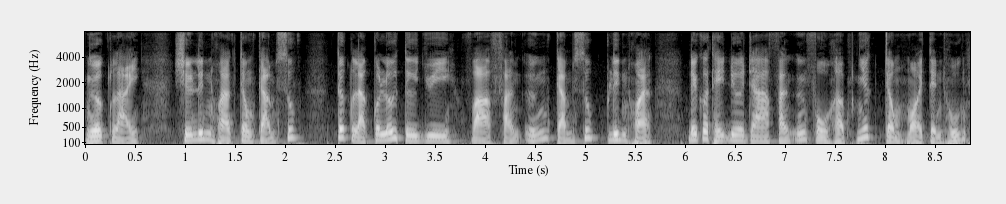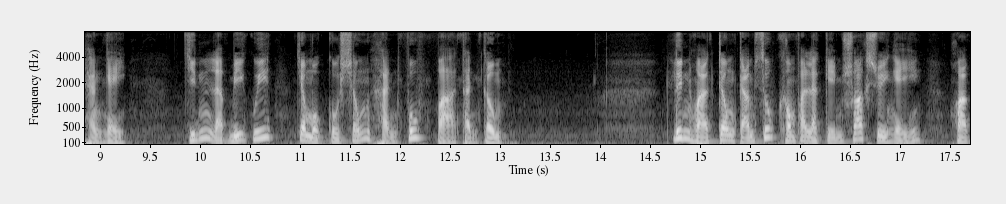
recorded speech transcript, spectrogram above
Ngược lại, sự linh hoạt trong cảm xúc tức là có lối tư duy và phản ứng cảm xúc linh hoạt để có thể đưa ra phản ứng phù hợp nhất trong mọi tình huống hàng ngày. Chính là bí quyết cho một cuộc sống hạnh phúc và thành công. Linh hoạt trong cảm xúc không phải là kiểm soát suy nghĩ hoặc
